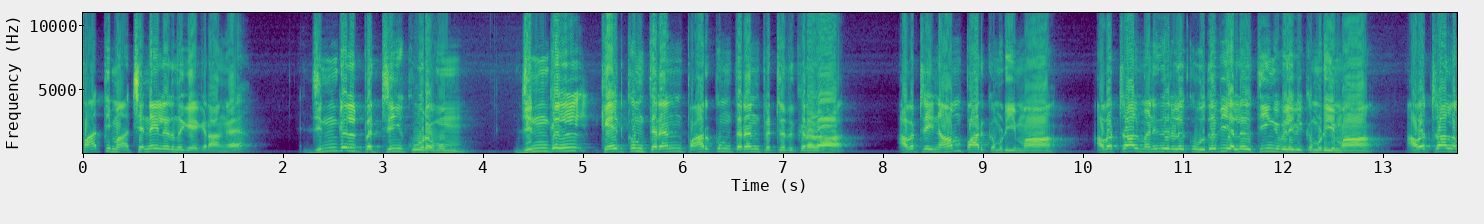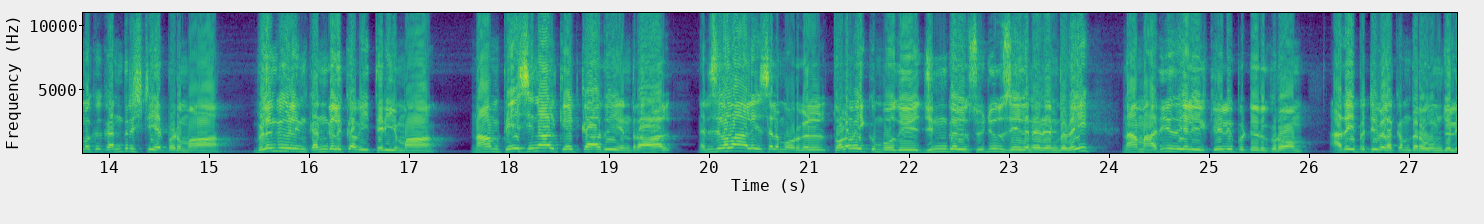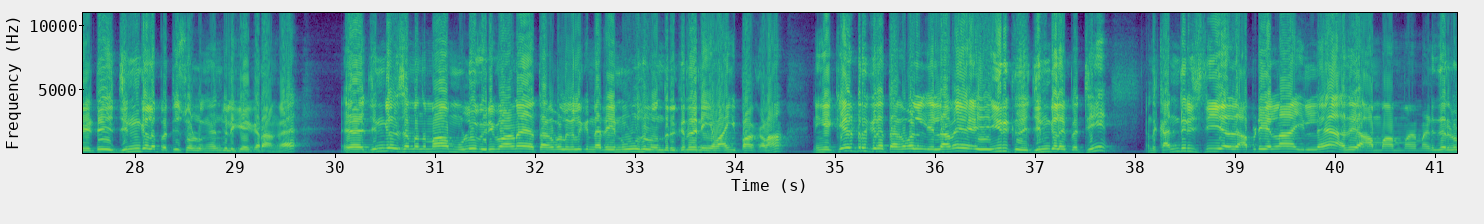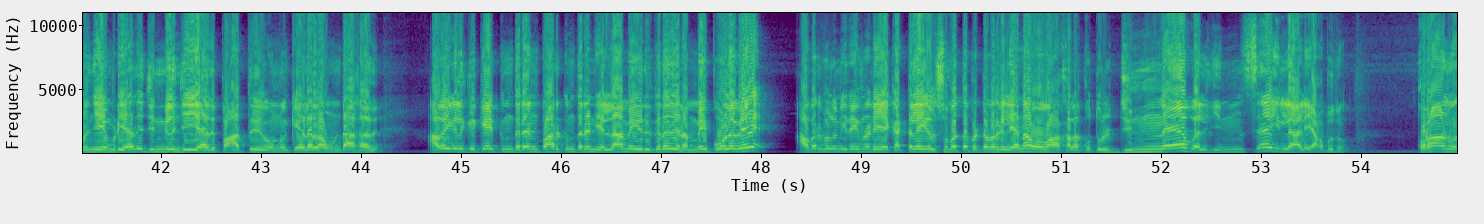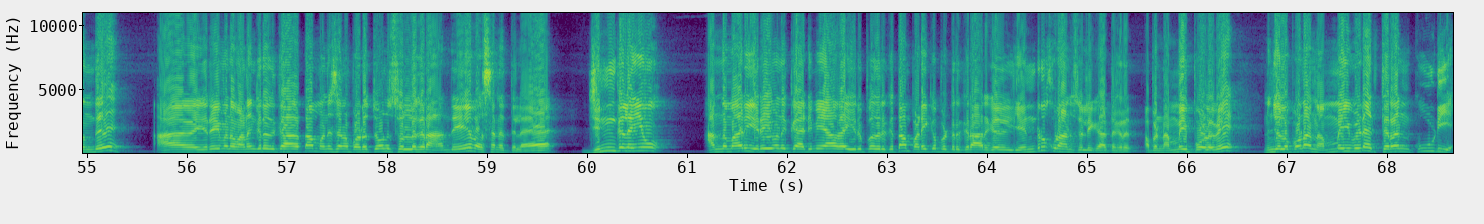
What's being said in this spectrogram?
ஃபாத்திமா சென்னையிலிருந்து கேட்குறாங்க ஜின்கள் பற்றி கூறவும். ஜின்கள் கேட்கும் திறன் பார்க்கும் திறன் பெற்றிருக்கிறதா? அவற்றை நாம் பார்க்க முடியுமா? அவற்றால் மனிதர்களுக்கு உதவி அல்லது தீங்கு விளைவிக்க முடியுமா? அவற்றால் நமக்கு கண்திருஷ்டி ஏற்படுமா? விலங்குகளின் கண்களுக்கு அவை தெரியுமா? நாம் பேசினால் கேட்காது என்றால் நபிசல்லா அலிஸ்லாம் அவர்கள் தொலை வைக்கும் போது ஜின்கள் சுஜு செய்தனர் என்பதை நாம் ஹதீதுகளில் கேள்விப்பட்டு இருக்கிறோம் அதை பற்றி விளக்கம் தரவும் சொல்லிட்டு ஜின்களை பற்றி சொல்லுங்கன்னு சொல்லி கேட்குறாங்க ஜின்கள் சம்பந்தமாக முழு விரிவான தகவல்களுக்கு நிறைய நூல்கள் வந்திருக்கிறது நீங்கள் வாங்கி பார்க்கலாம். நீங்கள் கேட்டிருக்கிற தகவல் எல்லாமே இருக்குது. ஜின்களை பற்றி அந்த கந்திரிஷ்டி அது அப்படியெல்லாம் இல்லை. அது ம- மனிதர்களும் செய்ய முடியாது ஜின்களும் செய்யாது. பார்த்து ஒன்றும் கேடெல்லாம் உண்டாகாது. அவைகளுக்கு கேட்கும் திறன் பார்க்கும் திறன் எல்லாமே இருக்கிறது நம்மை போலவே அவர்களும் இறைவனுடைய கட்டளைகள் சுமத்தப்பட்டவர்கள் ஏன்னா கலக்குத்துள் ஜின்ன வல் இன்ச இல்லாலே அபுதும் குரான் வந்து இறைவனை வணங்குறதுக்காகத்தான் மனுஷனை படைச்சோன்னு சொல்லுகிற அதே வசனத்தில் ஜின்களையும் அந்த மாதிரி இறைவனுக்கு அடிமையாக இருப்பதற்கு தான் படைக்கப்பட்டிருக்கிறார்கள் என்று குரான் சொல்லி காட்டுகிறது. அப்போ நம்மை போலவே சொல்ல போனால் நம்மை விட திறன் கூடிய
